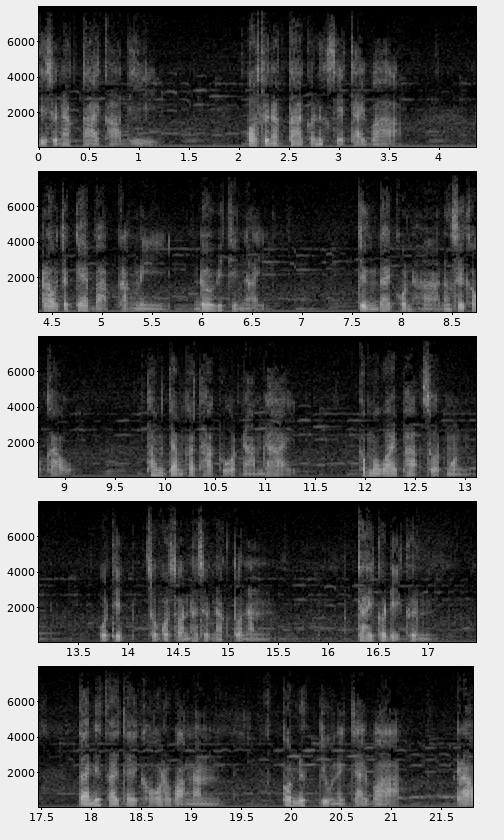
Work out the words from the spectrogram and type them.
ตีสุนัขตายคาที่ พอสุนัขตายก็นึกเสียใจว่า เราจะแก้บาปครั้งนี้โดยวิธีไหน จึงได้ค้นหาหนังสือเก่าๆ ท่องจำคาถากรวดน้ำได้ ก็มาไหว้พระสวดมนต์อุทิศส่วนกุศลให้สุนัขตัวนั้น ใจก็ดีขึ้น แต่นิสัยใจคอระหว่างนั้น ก็นึกอยู่ในใจว่า เรา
